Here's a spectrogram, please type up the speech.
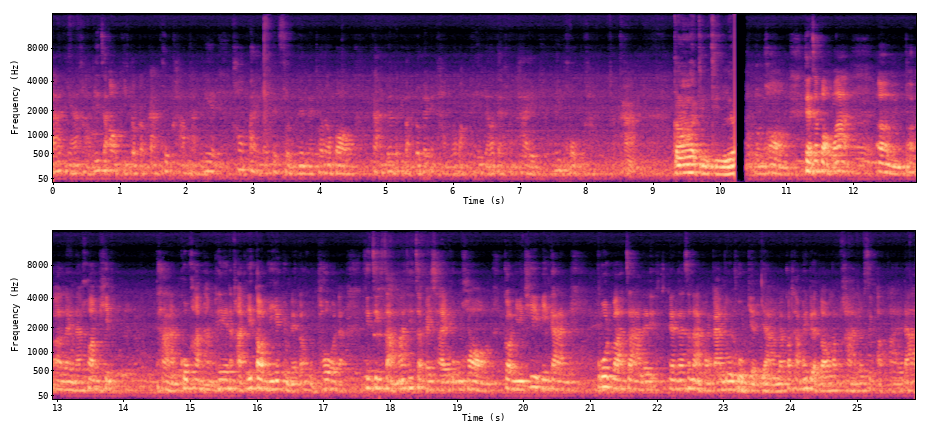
ด้านนี้ค่ะที่จะเอาผิดเกี่ยวกับการคุกคามทางเพศเข้าไปแล้วเป็นส่วนหนึ่งในพรบการเลือกปฏิบัติโดยไม่เป็นธรรมระหว่างเพศแล้วแต่ของไทยไม่พบค่ะค่ะก็จริงๆเรื่องคุ้มครอง แต่จะบอกว่าเอ่มอะไรนะความผิด ฐานคุกคามทางเพศนะคะที่ตอนนี้ยังอยู่ในระหุโทษอะจริงๆ สามารถที่จะไปใช้คุ้มครองกรณีที่มีการ พูดวาจาในลักษณะของการดูถูกเหยียดหยามแล้วก็ทำให้เดือดร้อนรำคาญรู้สึกอับอายได้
